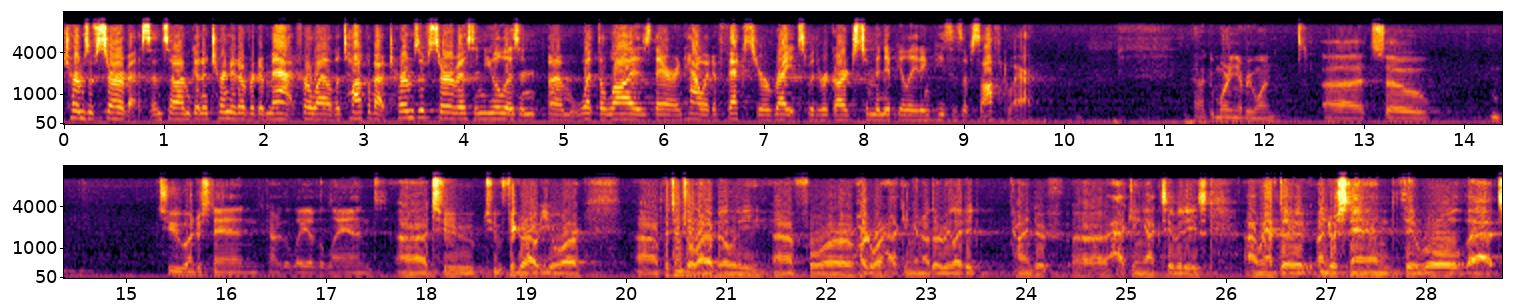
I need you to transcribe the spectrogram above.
terms of service. And so I'm going to turn it over to Matt for a while to talk about terms of service and EULAs and um, what the law is there and how it affects your rights with regards to manipulating pieces of software. Uh, good morning, everyone. Uh, so to understand kind of the lay of the land, uh, to, to figure out your uh, potential liability uh, for hardware hacking and other related kind of uh, hacking activities. Uh, we have to understand the role that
